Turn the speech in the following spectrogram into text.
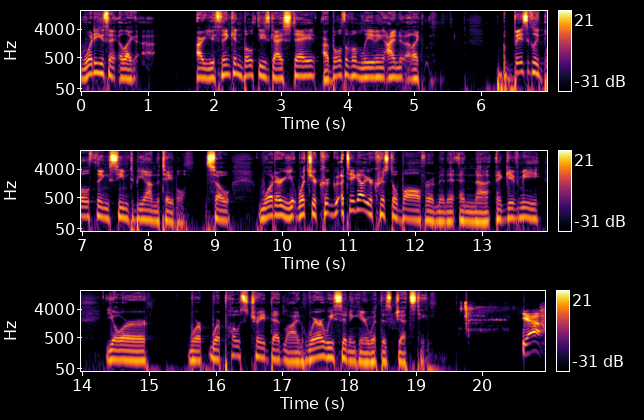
What do you think? Like, uh, are you thinking both these guys stay? Are both of them leaving? I know, like, basically both things seem to be on the table. So, what are you? What's your take out your crystal ball for a minute and uh, and give me your we're we're post trade deadline. Where are we sitting here with this Jets team? Yeah,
